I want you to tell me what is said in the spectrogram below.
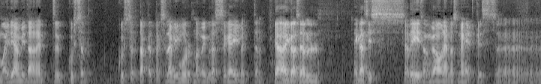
ma ei tea, mida need, kust sealt, kust sealt hakatakse läbi murdma või kuidas see käib, et ja ega seal, ega siis seal ees on ka olemas mehed, kes äh,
